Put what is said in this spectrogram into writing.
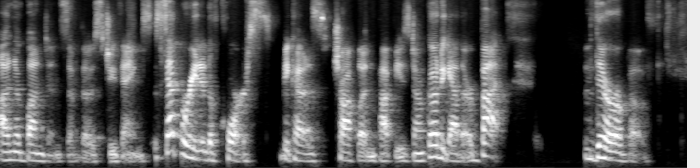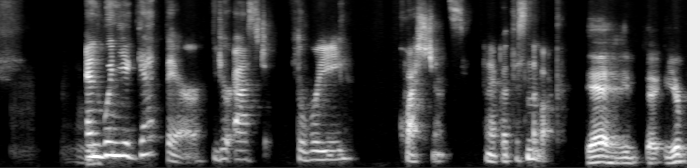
an abundance of those two things separated of course because chocolate and puppies don't go together but there are both hmm. and when you get there you're asked three questions. And I put this in the book. Yeah, you, are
